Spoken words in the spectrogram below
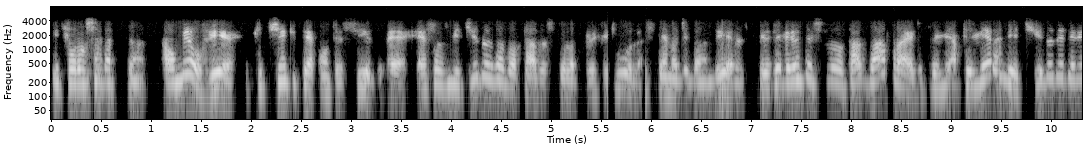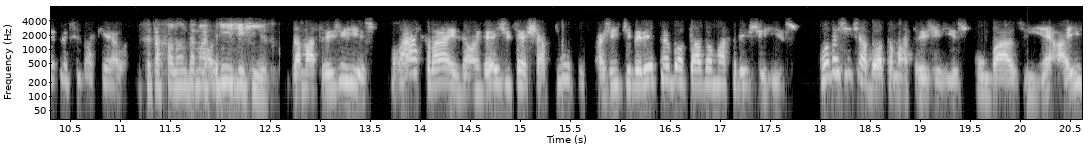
e foram se adaptando. Ao meu ver, o que tinha que ter acontecido é essas medidas adotadas pela prefeitura, sistema de bandeiras, eles deveriam ter sido adotados lá atrás. A primeira medida deveria ter sido aquela. Você está falando da matriz de risco? Da matriz de risco. Lá atrás, ao invés de fechar tudo, a gente deveria ter adotado a matriz de risco. Quando a gente adota a matriz de risco com base em, aí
